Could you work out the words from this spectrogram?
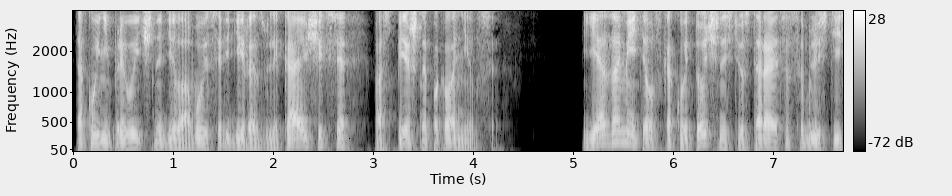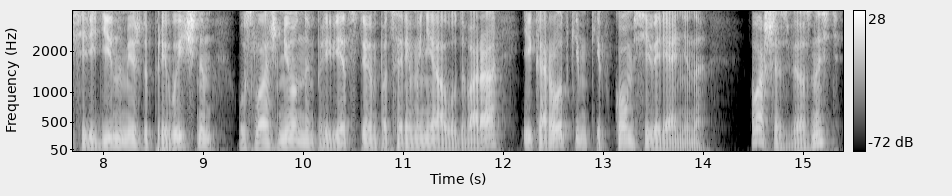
такой непривычно деловой среди развлекающихся, поспешно поклонился. Я заметил, с какой точностью старается соблюсти середину между привычным, усложненным приветствием по церемониалу двора и коротким кивком северянина. «Ваша звездность?»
